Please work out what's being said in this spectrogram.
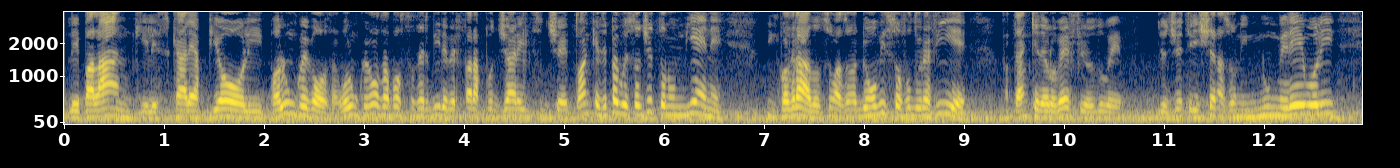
le, palanche, le scale a pioli, qualunque cosa, qualunque cosa possa servire per far appoggiare il soggetto, anche se poi questo oggetto non viene inquadrato, insomma, abbiamo visto fotografie fatte anche da Perfido dove gli oggetti di scena sono innumerevoli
